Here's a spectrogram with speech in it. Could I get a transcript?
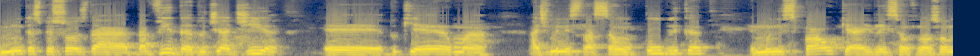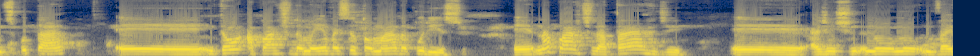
muitas pessoas da, da vida, do dia a dia, é, do que é uma administração pública municipal, que é a eleição que nós vamos disputar. É, então, a parte da manhã vai ser tomada por isso. É, na parte da tarde, é, a gente não, não, vai,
